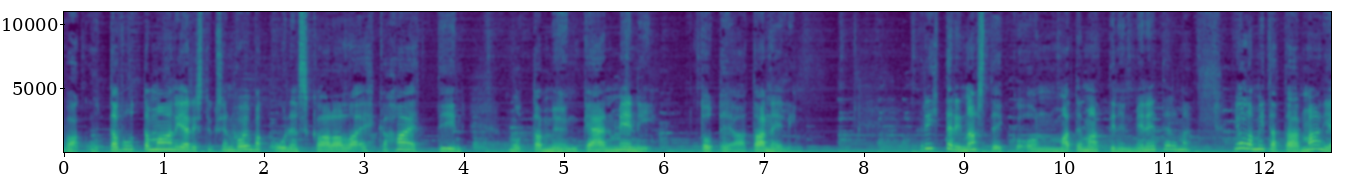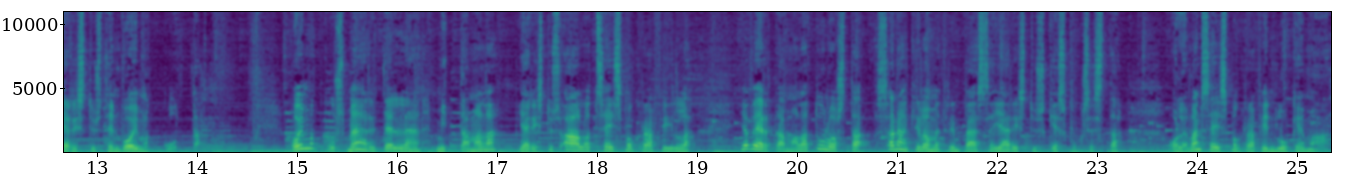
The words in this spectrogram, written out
Vakuuttavuutta maanjäristyksen voimakkuuden skaalalla ehkä haettiin, mutta mönkään meni, toteaa Taneli. Richterin asteikko on matemaattinen menetelmä, jolla mitataan maanjäristysten voimakkuutta. Voimakkuus määritellään mittaamalla järistysaallot seismografilla ja vertaamalla tulosta 100 kilometrin päässä järistyskeskuksesta olevan seismografin lukemaan.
